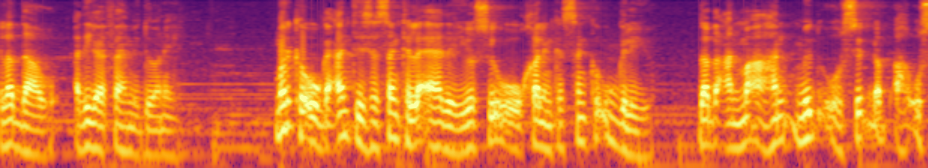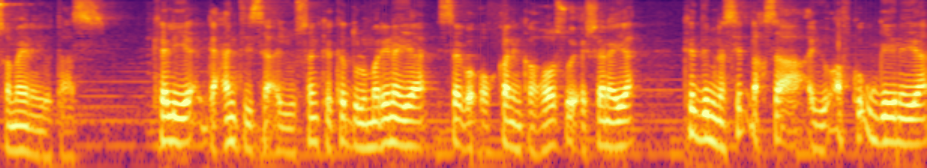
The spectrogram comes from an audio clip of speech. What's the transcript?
Ila daawo adigaa fahmi doonay. Marka uu gacantiisa sanka la aadayo si uu qalinka sanka u geliyo dabcan ma ahan mid uu si dhab ah u samaynayo taas. Keliya gacantiisa ayuu sanka ka dulmarinayaa isaga oo qalinka hoos u ceshanaya kadibna si dhaqso ah ayuu afka u geynayaa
